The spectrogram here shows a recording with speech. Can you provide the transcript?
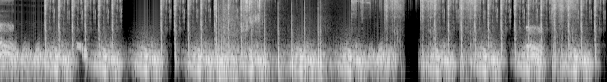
Thank you.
